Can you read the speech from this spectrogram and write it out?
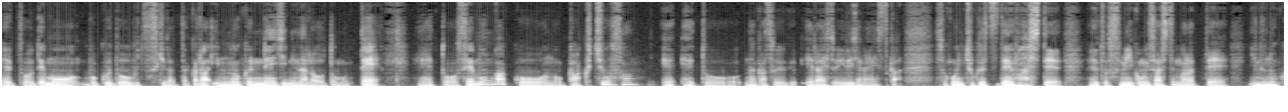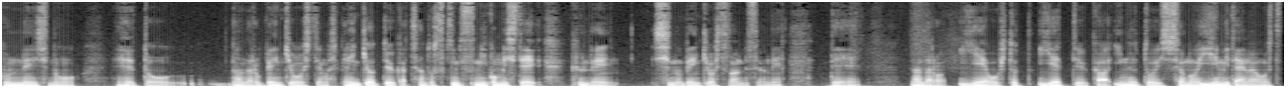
えっ、ー、と、でも僕動物好きだったから犬の訓練士になろうと思って、えっ、と、専門学校の学長さんえ、えっ、と、なんかそういう偉い人いるじゃないですか。そこに直接電話して、えっ、と、住み込みさせてもらって、犬の訓練士の、えっ、と、なんだろう、勉強してました。勉強っていうか、ちゃんと住み込みして訓練士の勉強してたんですよね。で、なんだろう、家を人、家っていうか、犬と一緒の家みたいなのを、ち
